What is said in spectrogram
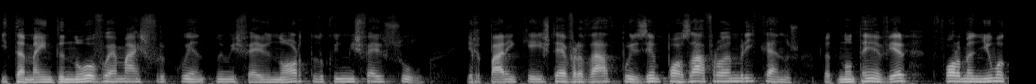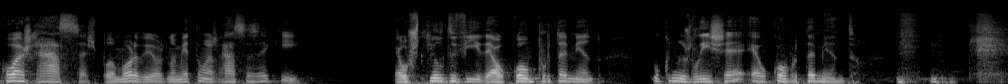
e também, de novo, é mais frequente no hemisfério norte do que no hemisfério sul. E reparem que isto é verdade, por exemplo, para os afro-americanos. Portanto, não tem a ver de forma nenhuma com as raças. Pelo amor de Deus, não metam as raças aqui. É o estilo de vida, é o comportamento. O que nos lixa é o comportamento.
